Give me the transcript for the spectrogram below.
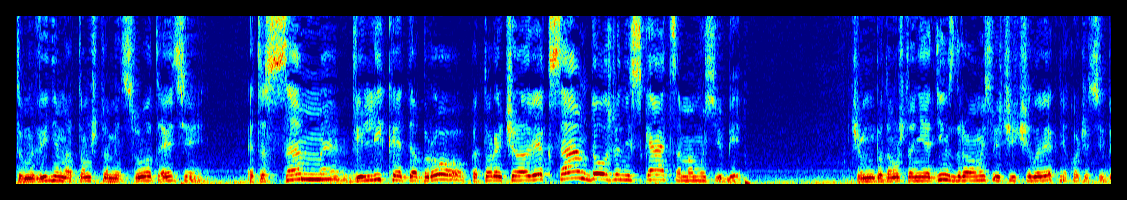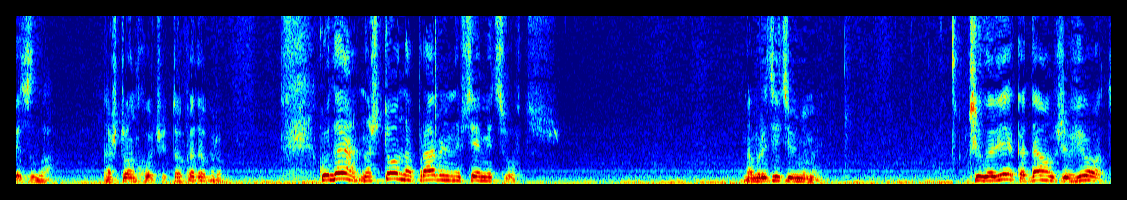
то мы видим о том, что митцвот эти – это самое великое добро, которое человек сам должен искать самому себе – Почему? Потому что ни один здравомыслящий человек не хочет себе зла. А что он хочет? Только добро. Куда? На что направлены все митцвот? Обратите внимание. Человек, когда он живет,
